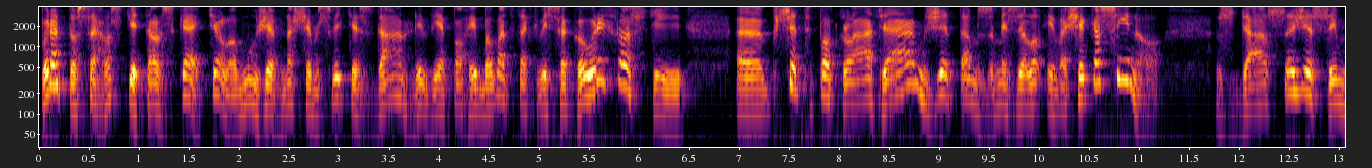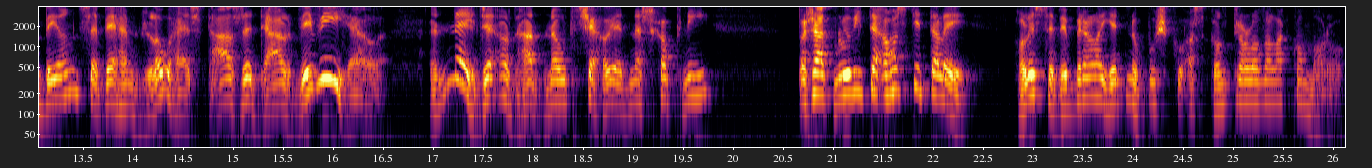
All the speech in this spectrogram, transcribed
Proto se hostitelské tělo může v našem světě zdánlivě pohybovat tak vysokou rychlostí. E, předpokládám, že tam zmizelo i vaše kasino. Zdá se, že symbiont se během dlouhé stáze dál vyvíjel. Nejde odhadnout, čeho je dnes schopný. Pořád mluvíte o hostiteli. Holly si vybrala jednu pušku a zkontrolovala komoru.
